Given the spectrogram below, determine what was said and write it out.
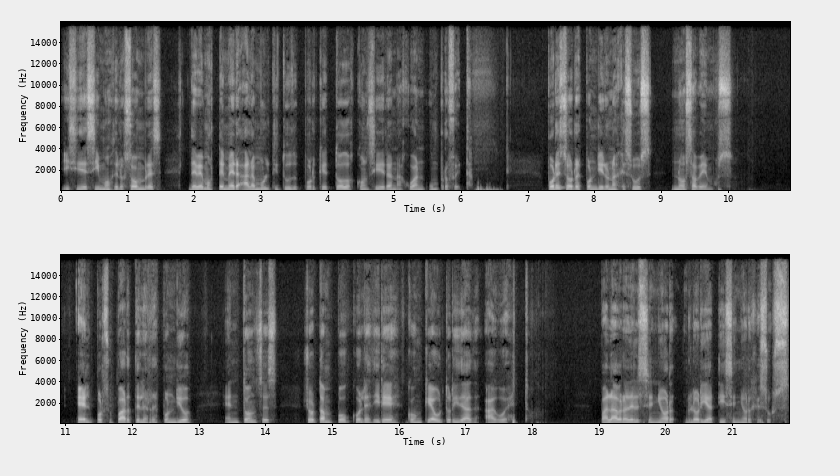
Y si decimos de los hombres, debemos temer a la multitud porque todos consideran a Juan un profeta. Por eso respondieron a Jesús, no sabemos. Él, por su parte, les respondió, entonces yo tampoco les diré con qué autoridad hago esto. Palabra del Señor, gloria a ti Señor Jesús.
